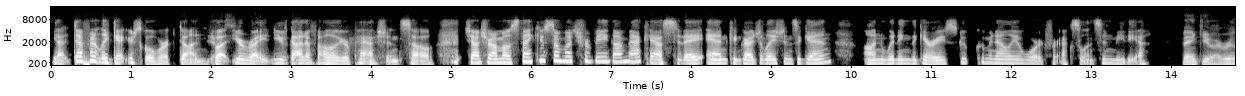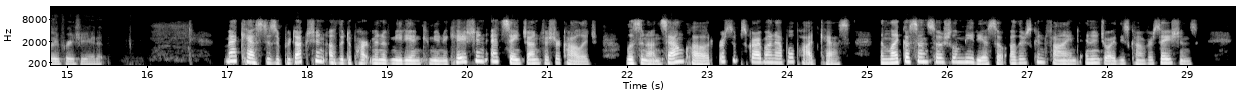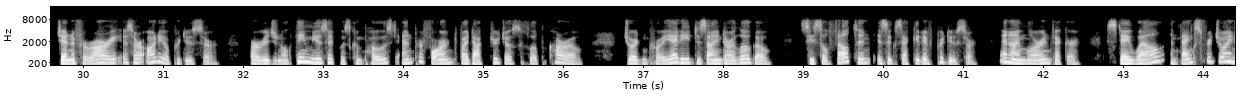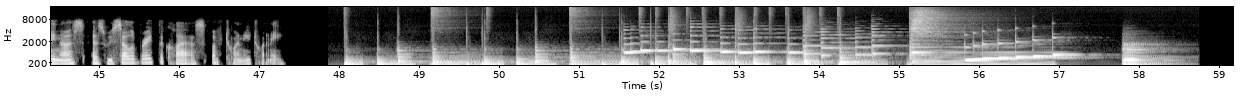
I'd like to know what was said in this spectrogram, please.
Yeah, definitely get your schoolwork done. But you're right, you've got to follow your passion. So, Josh Ramos, thank you so much for being on MacCast today, and congratulations again on winning the Gary Scoop Cuminelli Award for Excellence in Media. Thank you. I really appreciate it. MacCast is a production of the Department of Media and Communication at St. John Fisher College. Listen on SoundCloud or subscribe on Apple Podcasts, and like us on social media so others can find and enjoy these conversations. Jennifer Rari is our audio producer. Our original theme music was composed and performed by Dr. Joseph Lopacaro. Jordan Proietti designed our logo. Cecil Felton is executive producer. And I'm Lauren Vicker. Stay well, and thanks for joining us as we celebrate the class of 2020.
